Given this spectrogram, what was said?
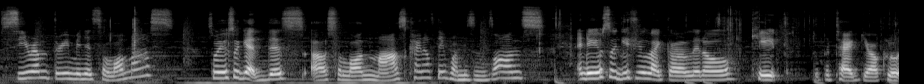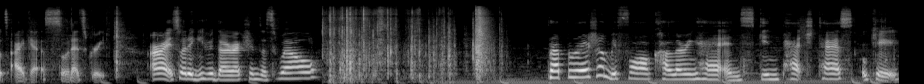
serum 3 minute salon mask. So you also get this uh, salon mask kind of thing from Mise en Scene. And they also give you like a little cape to protect your clothes, I guess. So that's great. Alright, so they give you directions as well. Preparation before coloring hair and skin patch test. Okay,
